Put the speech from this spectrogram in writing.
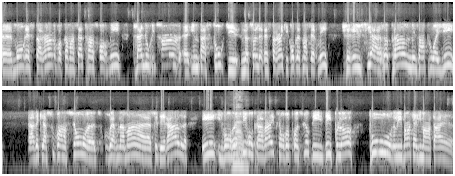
euh, mon restaurant va commencer à transformer de la nourriture Impasto, qui est notre seul restaurant qui est complètement fermé. J'ai réussi à reprendre mes employés avec la subvention du gouvernement fédéral et ils vont revenir au travail puis on va produire des, des plats pour les banques alimentaires.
